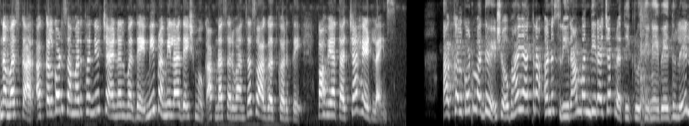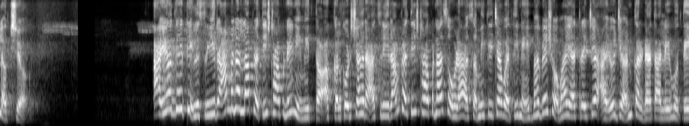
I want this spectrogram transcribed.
नमस्कार. अक्कलकोट समर्थ न्यूज चॅनलमध्ये मी प्रमिला देशमुख आपणा सर्वांचं स्वागत करते. पाहुयात आजच्या हेडलाईन्स. अक्कलकोटमध्ये शोभायात्रा अन श्रीराम मंदिराच्या प्रतिकृतीने वेधले लक्ष अयोध्येतील श्रीरामलल्ला प्रतिष्ठापनेनिमित्त अक्कलकोट शहरात श्रीराम प्रतिष्ठापना सोहळा समितीच्या वतीने भव्य शोभायात्रेचे आयोजन करण्यात आले होते.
